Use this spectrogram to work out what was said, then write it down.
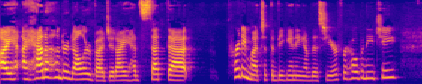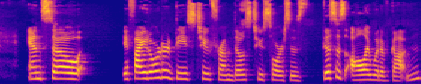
I, I had a $100 budget. I had set that pretty much at the beginning of this year for Hobonichi. And so if I had ordered these two from those two sources, this is all I would have gotten.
